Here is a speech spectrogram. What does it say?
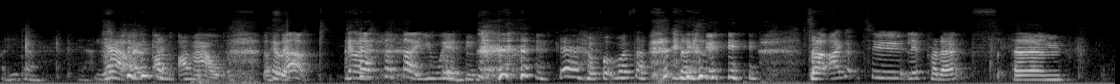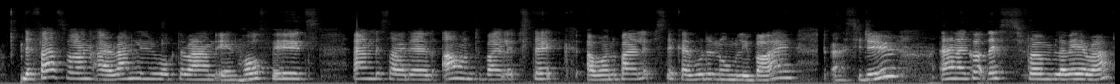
Are you done? Yeah, I, I'm, I'm out. That's it. out. you win. yeah, I'll put my stuff. so I got two lip products. Um, the first one I randomly walked around in Whole Foods and decided I want to buy lipstick. I want to buy a lipstick I wouldn't normally buy, as you do. And I got this from Lavera.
